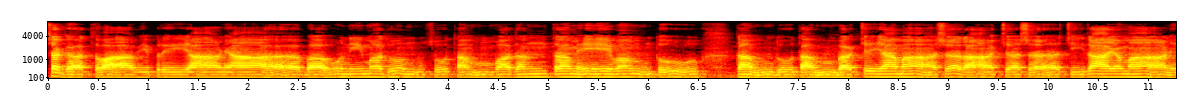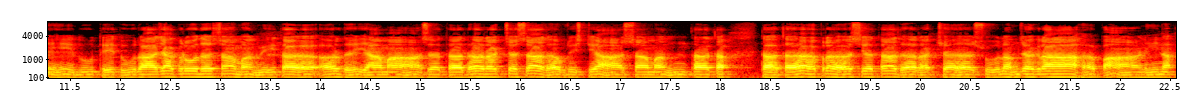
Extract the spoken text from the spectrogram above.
स गत्वा विप्रियाण्याह बहूनि मधुं सुतं वदन्तमेवं तु तं दूतं भक्षयामाश राक्षस चिरायमाणे दूते तु राजा क्रोधसमन्वित अर्धयामास तदरक्षसरवृष्ट्या समन्तत ततः प्रहस्य तदरक्ष शूलं जग्राह पाणिना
